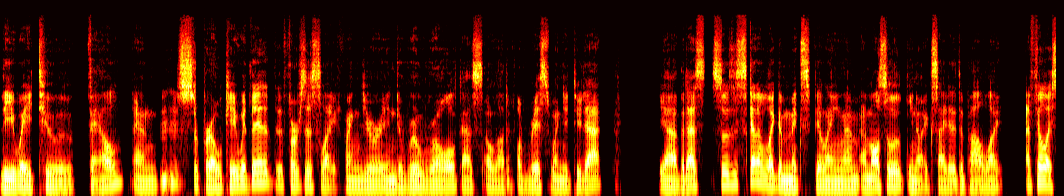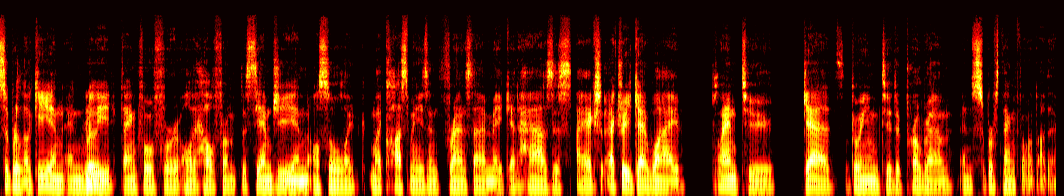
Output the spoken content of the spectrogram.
leeway to fail and mm-hmm. super okay with it versus like when you're in the real world, that's a lot of a risk when you do that. Yeah, but that's so it's kind of like a mixed feeling. I'm I'm also, you know, excited about like I feel like super lucky and, and Mm. really thankful for all the help from the CMG and also like my classmates and friends that I make at Haas is I actually actually get what I plan to get going into the program and super thankful about it.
